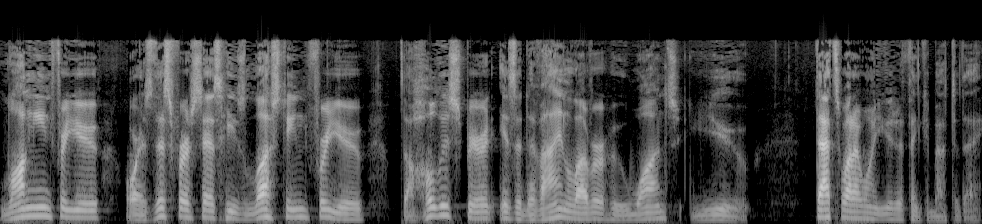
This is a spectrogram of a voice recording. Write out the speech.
longing for you, or as this verse says, He's lusting for you. The Holy Spirit is a divine lover who wants you. That's what I want you to think about today.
